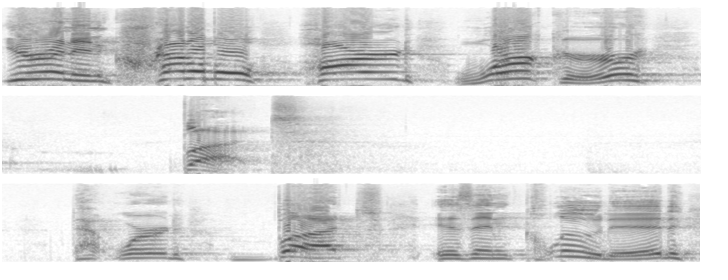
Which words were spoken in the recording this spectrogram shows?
you're an incredible hard worker, but. That word but is included,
